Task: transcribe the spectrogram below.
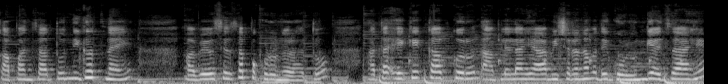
कापांचा तो निघत नाही. व्यवस्थित असा पकडून राहतो. आता एक एक काप करून आपल्याला ह्या मिश्रणामध्ये घोळून घ्यायचं आहे.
